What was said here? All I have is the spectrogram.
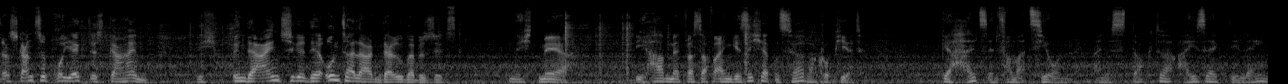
das ganze Projekt ist geheim. Ich bin der Einzige, der Unterlagen darüber besitzt. Nicht mehr. Die haben etwas auf einen gesicherten Server kopiert. Gehaltsinformationen eines Dr. Isaac Delaney.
